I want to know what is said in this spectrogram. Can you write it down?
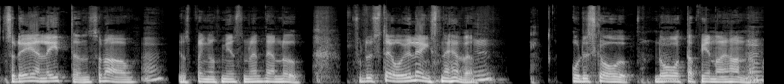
Så det är en liten sådär, Mm. jag springer åtminstone inte ända upp. För du står ju längst nere Mm. och du ska upp. Du har åtta pinnar i handen.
